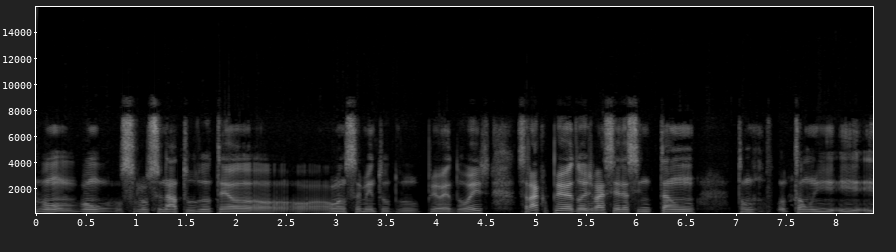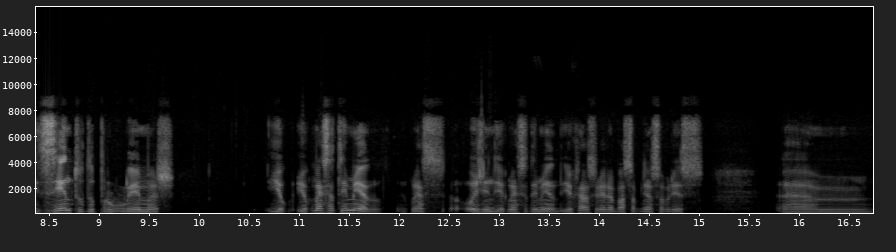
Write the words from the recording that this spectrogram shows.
vão, vão solucionar tudo até ao lançamento do PoE2? Será que o PoE2 vai ser assim tão, tão, tão isento de problemas? E eu, eu começo a ter medo. Começo- hoje em dia começo a ter medo. E eu quero saber a vossa opinião sobre isso. Ahm,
